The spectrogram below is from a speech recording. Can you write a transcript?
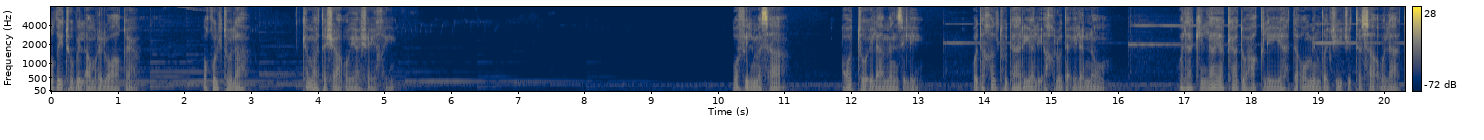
رضيت بالأمر الواقع وقلت له كما تشاء يا شيخي. وفي المساء عدت إلى منزلي ودخلت داري لأخلد إلى النوم. ولكن لا يكاد عقلي يهدأ من ضجيج التساؤلات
